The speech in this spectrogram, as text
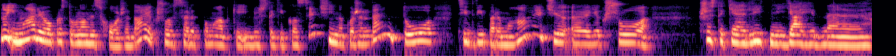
Ну і Маріо просто воно не схоже. Да? Якщо серед помадки і більш такі класичні на кожен день, то ці дві перемагають. Е, Якщо щось таке літнє, ягідне,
